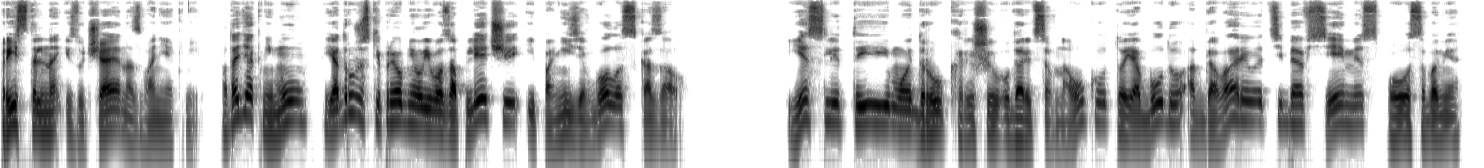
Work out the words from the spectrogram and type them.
пристально изучая названия книг. Подойдя к нему, я дружески приобнял его за плечи и, понизив голос, сказал. «Если ты, мой друг, решил удариться в науку, то я буду отговаривать тебя всеми способами.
